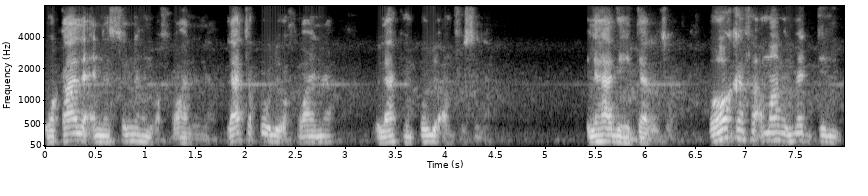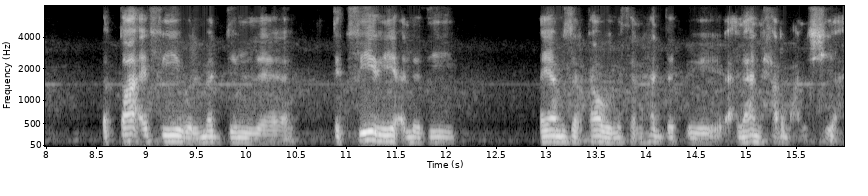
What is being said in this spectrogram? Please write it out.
وقال أن السنة هم أخواننا. لا تقولوا أخواننا ولكن قولوا أنفسنا. إلى هذه الدرجة. ووقف أمام المد الطائفي والمد التكفيري الذي أيام الزرقاوي مثلا هدد بإعلان الحرب على الشيعة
